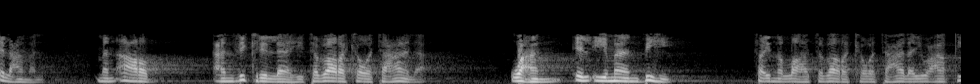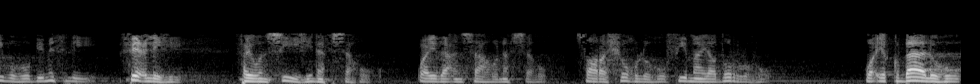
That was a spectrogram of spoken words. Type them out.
العمل. من أعرض عن ذكر الله تبارك وتعالى وعن الإيمان به فإن الله تبارك وتعالى يعاقبه بمثل فعله فينسيه نفسه. وإذا أنساه نفسه صار شغله فيما يضره وإقباله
